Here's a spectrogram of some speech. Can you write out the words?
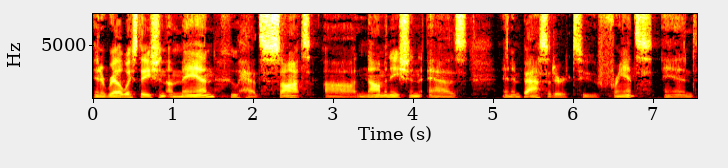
in a railway station a man who had sought nomination as an ambassador to France, and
